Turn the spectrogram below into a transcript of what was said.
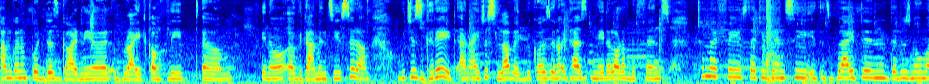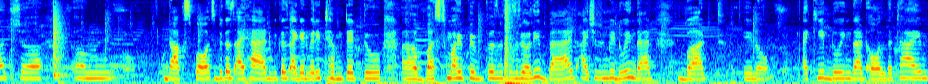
I'm gonna put this garnier bright complete um, you know a vitamin c serum which is great and i just love it because you know it has made a lot of difference to my face that you can see. It's brightened there is no much uh, um, dark spots because i had because i get very tempted to uh, bust my pimples which is really bad. I shouldn't be doing that but you know i keep doing that all the time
